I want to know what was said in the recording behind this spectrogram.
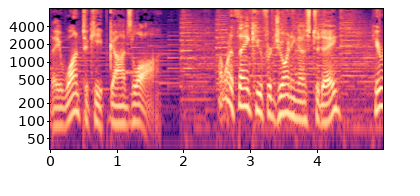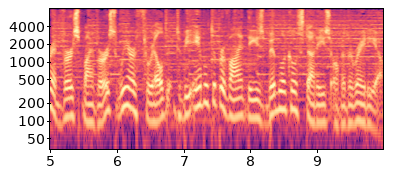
They want to keep God's law. I want to thank you for joining us today. Here at Verse by Verse, we are thrilled to be able to provide these biblical studies over the radio.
